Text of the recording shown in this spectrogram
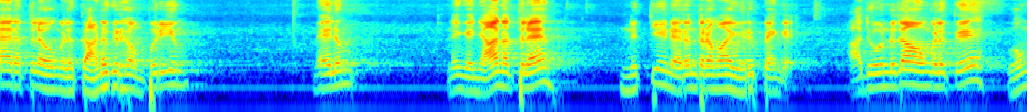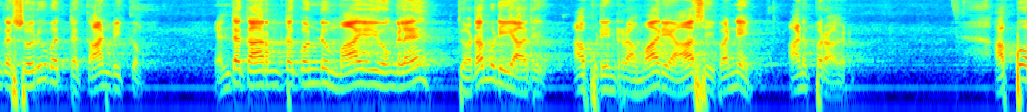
நேரத்தில் உங்களுக்கு அனுகிரகம் புரியும். மேலும் நீங்கள் ஞானத்தில் நித்திய நிரந்தரமாக இருப்பேங்க. அது ஒன்று தான் உங்களுக்கு உங்கள் சொரூபத்தை காண்பிக்கும். எந்த காரணத்தை கொண்டு மாயை உங்களை தொட முடியாது அப்படின்ற மாதிரி ஆசை பண்ணி அனுப்புகிறாங்க அப்போ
